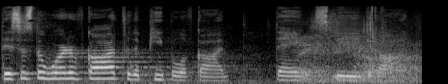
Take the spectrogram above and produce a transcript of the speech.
This is the word of God for the people of God. Thanks be to God.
